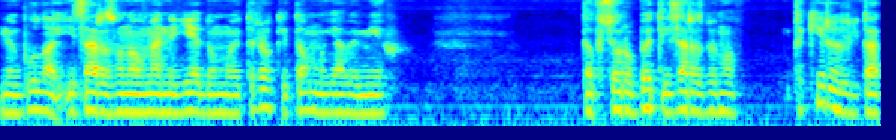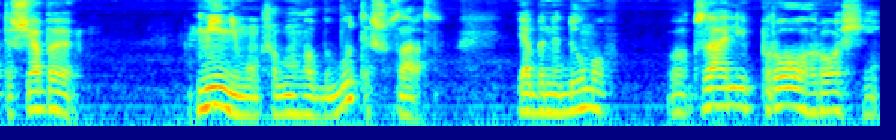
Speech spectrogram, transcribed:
не була, і зараз вона в мене є, думаю, три роки тому я би міг та все робити, і зараз би мав такі результати, що я би мінімум, що могло би бути, що зараз, я би не думав взагалі про гроші.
